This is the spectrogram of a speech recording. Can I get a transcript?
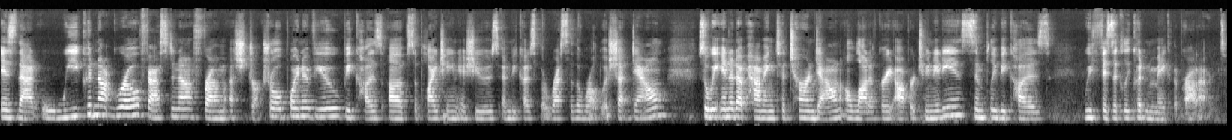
is that we could not grow fast enough from a structural point of view because of supply chain issues and because the rest of the world was shut down. So we ended up having to turn down a lot of great opportunities simply because we physically couldn't make the product.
